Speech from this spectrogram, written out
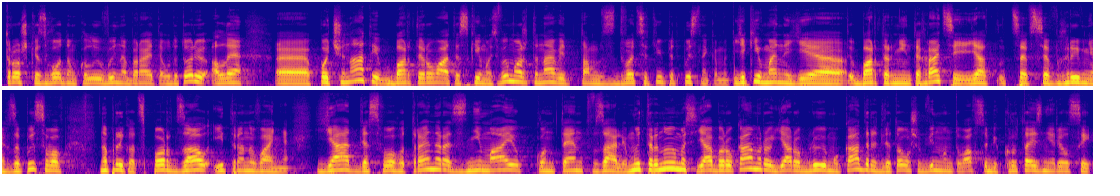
трошки згодом, коли ви набираєте аудиторію, але е, починати бартерувати з кимось ви можете навіть там з 20 підписниками, які в мене є бартерні інтеграції. Я це все в гривнях записував. Наприклад, спортзал і тренування. Я для свого тренера знімаю контент в залі. Ми тренуємось, я беру камеру, я роблю йому кадри для того, щоб він монтував собі крутезні рілси.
